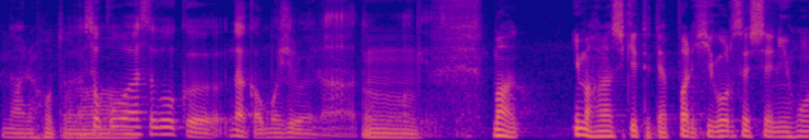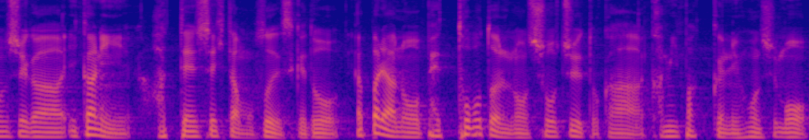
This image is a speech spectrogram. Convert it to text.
なるほどな。そこはすごくなんか面白いなと思うわけです。まあ今話聞いててやっぱり日頃接して日本酒がいかに発展してきたもそうですけどやっぱりあのペットボトルの焼酎とか紙パックの日本酒も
